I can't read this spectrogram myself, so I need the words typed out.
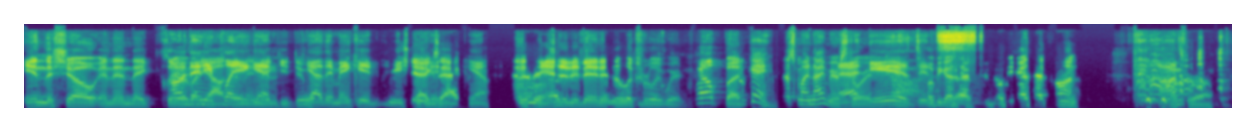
in the show and then they clear Oh, then everybody you out play and they again. make you do it yeah, it. they make it reshoot. Yeah, it. exactly. Yeah. And then they edited it and it looks really weird. Well, But- okay. That's my nightmare That story. is God. hope you guys insane. had, hope you guys had fun. I'm, That's rough.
